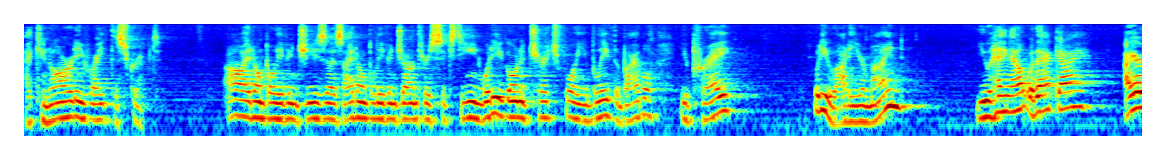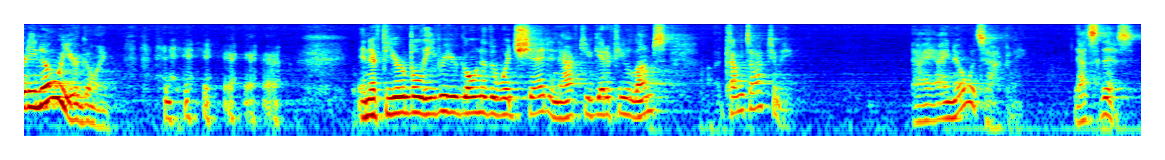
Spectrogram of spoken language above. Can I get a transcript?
I can already write the script. Oh, I don't believe in Jesus. I don't believe in John 3:16. What are you going to church for? You believe the Bible? You pray? What are you, out of your mind? You hang out with that guy? I already know where you're going. and if you're a believer, you're going to the woodshed, and after you get a few lumps, come talk to me. I, I know what's happening. That's this.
